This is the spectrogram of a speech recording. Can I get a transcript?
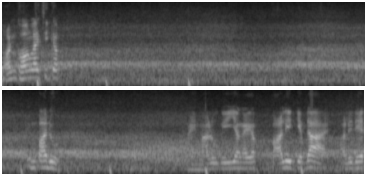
บอลของไลซิกครับอิมปาดู ลูกนี้ยังไงครับปารีสเก็บได้ปารีเดส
